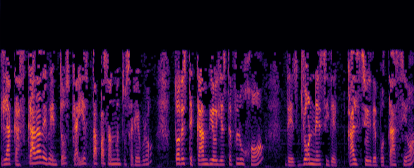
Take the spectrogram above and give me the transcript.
Es la cascada de eventos que ahí está pasando en tu cerebro, todo este cambio y este flujo de iones y de calcio y de potasio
